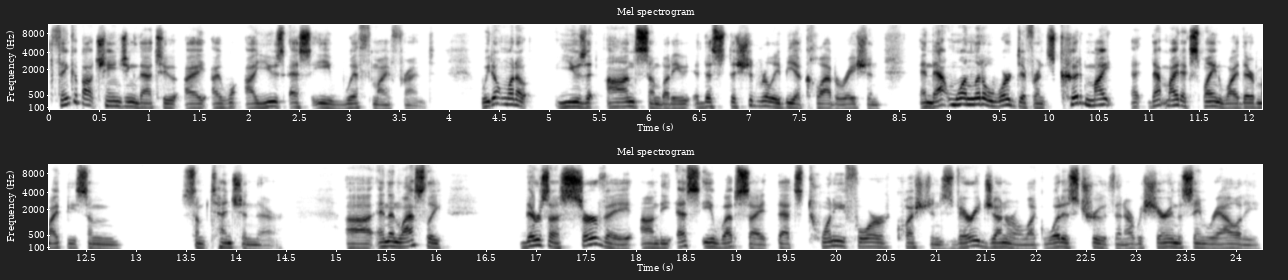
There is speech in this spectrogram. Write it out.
Think about changing that to I I, I use SE with my friend. We don't want to use it on somebody. This this should really be a collaboration. And that one little word difference could might that might explain why there might be some some tension there. Uh, and then lastly, there's a survey on the SE website that's 24 questions, very general, like what is truth and are we sharing the same reality,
